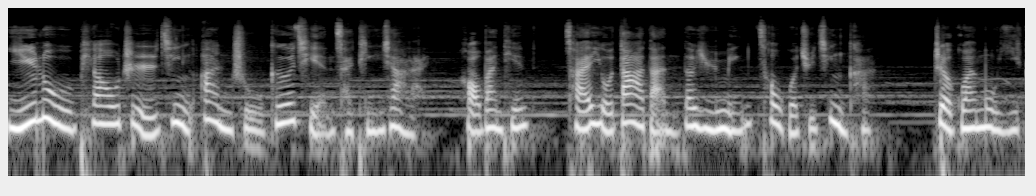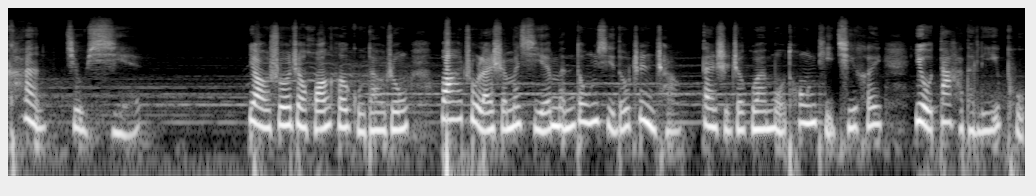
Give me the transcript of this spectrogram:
一路飘至近岸处搁浅，才停下来。好半天，才有大胆的渔民凑过去近看。这棺木一看就邪。要说这黄河古道中挖出来什么邪门东西都正常，但是这棺木通体漆黑，又大的离谱，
